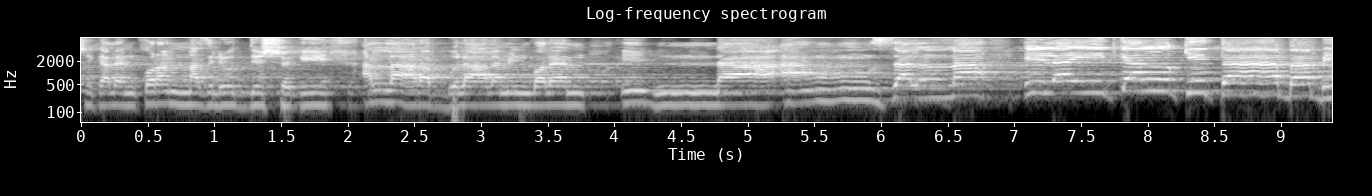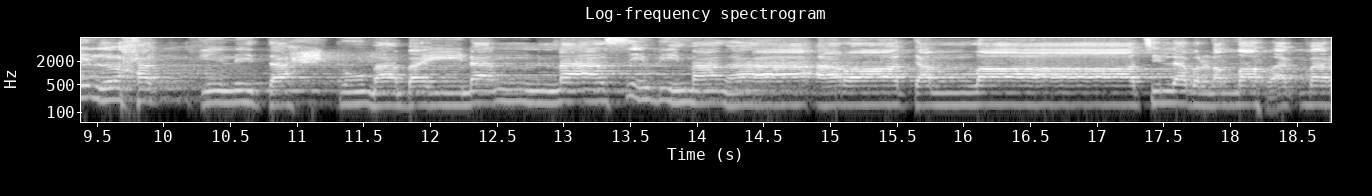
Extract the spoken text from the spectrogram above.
শিখালেন? কোরআন নাজিলের উদ্দেশ্য কি? আল্লাহ রাব্বুল আলামিন বলেন, ইন্না আনজালনা ইলাইকাল কিতাবা বিল হক লিতাহকুমা বাইনান নাসি বিমা আরাকাল্লাহ। চিল্লা বলেন, আল্লাহু আকবার।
